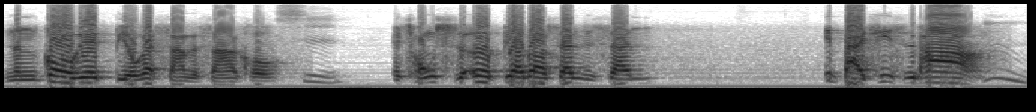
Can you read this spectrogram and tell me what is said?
两个月飙到三十三块，是，哎，从十二飙到三十三，一百七十趴，嗯，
